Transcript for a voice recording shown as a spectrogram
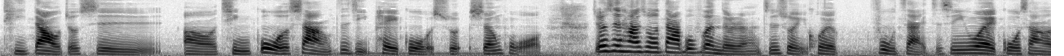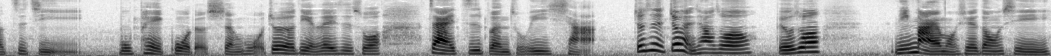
提到，就是呃，请过上自己配过生生活。就是他说，大部分的人之所以会负债，只是因为过上了自己不配过的生活，就有点类似说，在资本主义下，就是就很像说，比如说你买了某些东西，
